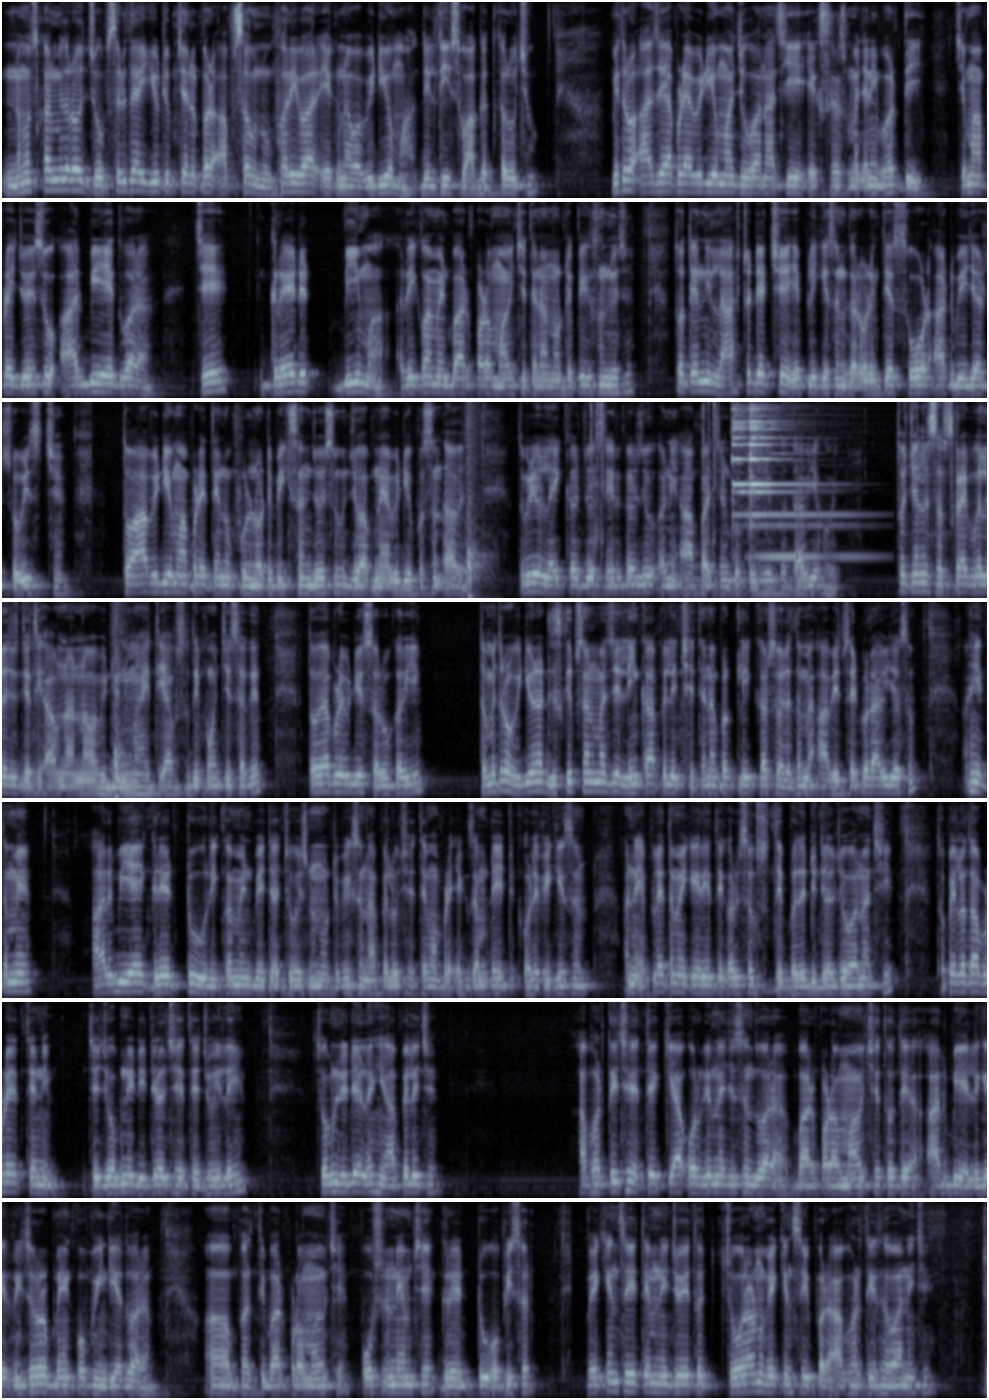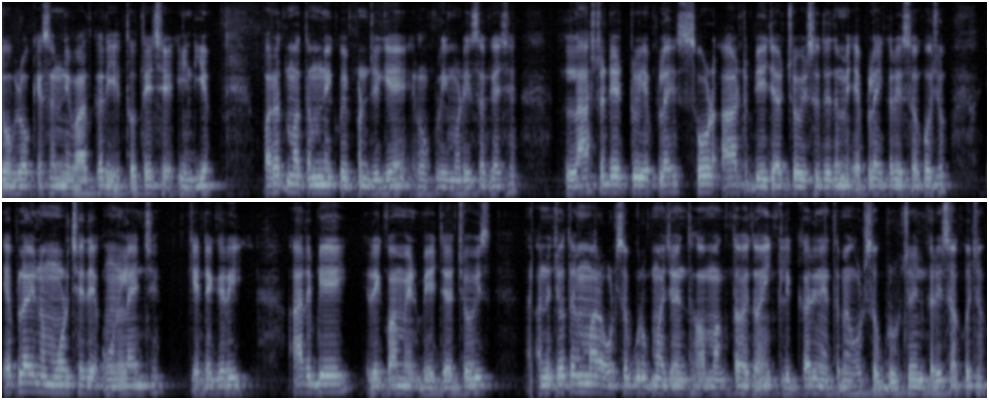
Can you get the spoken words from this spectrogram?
નમસ્કાર મિત્રો job YouTube channel પર આપ સૌનું ફરીવાર એક નવા વિડીયોમાં દિલથી સ્વાગત કરું છું. મિત્રો, આજે આપણે આ વિડીયોમાં જોવાના છીએ એક સરસ મજાની ભરતી, જેમાં આપણે જોઈશું આરબીઆઈ દ્વારા જે ગ્રેડ બીમાં રિક્વાયરમેન્ટ બહાર પાડવામાં આવી છે તેના નોટિફિકેશન વિશે તો તેની લાસ્ટ ડેટ છે એપ્લિકેશન કરવાની, તે સોળ આઠ બે હજાર ચોવીસ છે. તો આ વિડીયોમાં આપણે તેનું ફૂલ નોટિફિકેશન જોઈશું, જો આપને આ વીડિયો પસંદ આવે, તો વીડિયો લાઇક કરજો શેર કરજો અને આ પાચન પર પહેલી વખત હોય તો ચેનલ સબસ્ક્રાઇબ કરી લેજો, જેથી આવનાર નવા વિડીયોની માહિતી આપ સુધી પહોંચી શકે. તો હવે આપણે વીડિયો શરૂ કરીએ. તો મિત્રો, વિડીયોના ડિસ્ક્રિપ્શનમાં જે લિંક આપેલી છે, તેના પર ક્લિક કરશો એટલે તમે આ વેબસાઇટ પર આવી જશો. અહીં તમે આરબીઆઈ ગ્રેડ ટુ રિક્વાયરમેન્ટ બે હજાર ચોવીસનું નોટિફિકેશન આપેલું છે, તેમાં આપણે એક્ઝામ ડેટ ક્વોલિફિકેશન અને એપ્લાય તમે કઈ રીતે કરી શકશો તે બધી ડિટેલ જોવાના છે તો પહેલાં તો આપણે તેની જે જોબની ડિટેલ છે તે જોઈ લઈએ. જોબની ડિટેલ અહીં આપેલી છે. આ ભરતી છે તે કયા ઓર્ગેનાઇઝેશન દ્વારા બહાર પાડવામાં આવે છે? તો તે આરબીઆઈ એટલે કે રિઝર્વ બેંક ઓફ ઇન્ડિયા દ્વારા ભરતી બહાર પાડવામાં આવી છે. પોસ્ટ નેમ છે ગ્રેડ ટુ ઓફિસર. વેકેન્સી તેમની જોઈએ તો ચોરાણું વેકેન્સી પર આ ભરતી થવાની છે. જોબ લોકેશનની વાત કરીએ તો તે છે ઇન્ડિયા. ભારતમાં તમને કોઈ પણ જગ્યાએ નોકરી મળી શકે છે. લાસ્ટ ડેટ ટુ એપ્લાય સોળ આઠ બે હજાર ચોવીસ સુધી તમે એપ્લાય કરી શકો છો. એપ્લાયનો મોડ છે તે ઓનલાઈન છે. કેટેગરી આરબીઆઈ રિક્વાયરમેન્ટ બે હજાર ચોવીસ. અને જો તમે મારા વોટ્સઅપ ગ્રુપમાં જોઈન થવા માગતા હોય તો અહીં ક્લિક કરીને તમે વોટ્સઅપ ગ્રુપ જોઈન કરી શકો છો.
